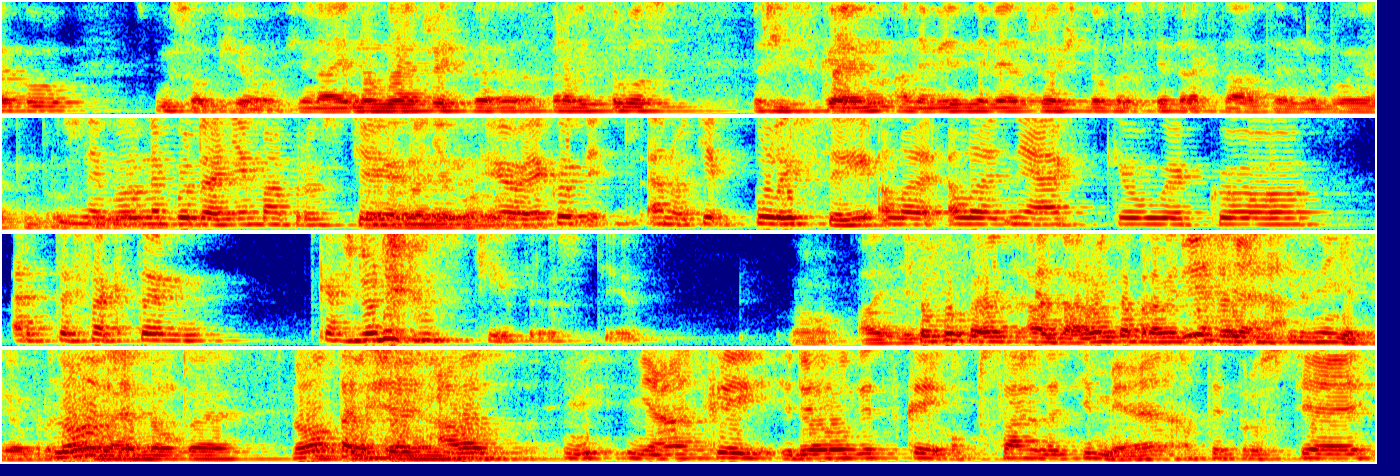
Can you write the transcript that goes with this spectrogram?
jako způsob, že jo? Že najednou vyjadřuješ pra- pravicovost řízkem a nevy, nevyjadřuješ to prostě traktátem nebo nějakým proslovem. nebo, nebo daněma prostě, Nebo daněma, no. jo, jako, ano, tě polisy, ale, ale nějakou jako artefaktem každodennosti prostě. No, ale je to furt pravice, ale zároveň ta pravice Jasně. se musí změnit, jo? Protože No, najednou to je... No, to je takže, jiný. ale nějaký ideologický obsah zatím je a ty prostě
